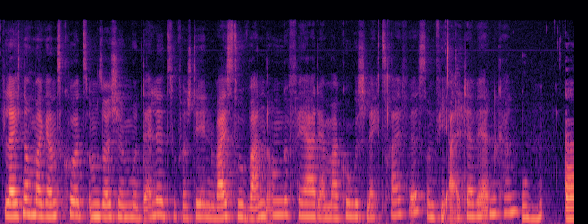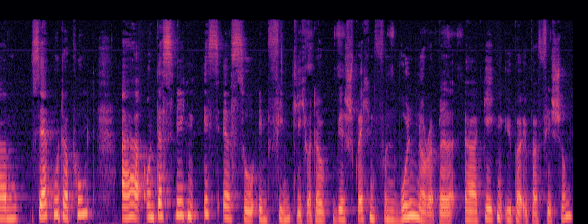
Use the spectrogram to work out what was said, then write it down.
vielleicht noch mal ganz kurz, um solche Modelle zu verstehen. Weißt du, wann ungefähr der Mako geschlechtsreif ist und wie alt er werden kann? Mhm. Ähm, sehr guter Punkt. Äh, und deswegen ist er so empfindlich oder wir sprechen von vulnerable äh, gegenüber Überfischung.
